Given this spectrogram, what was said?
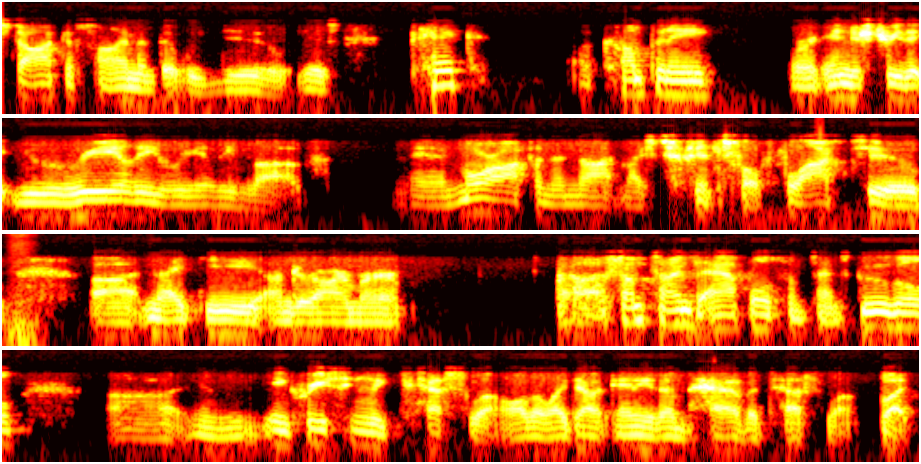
stock assignment that we do is pick a company or an industry that you really, really love. And more often than not, my students will flock to uh, Nike, Under Armour, uh, sometimes Apple, sometimes Google, uh, and increasingly Tesla, although I doubt any of them have a Tesla. But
